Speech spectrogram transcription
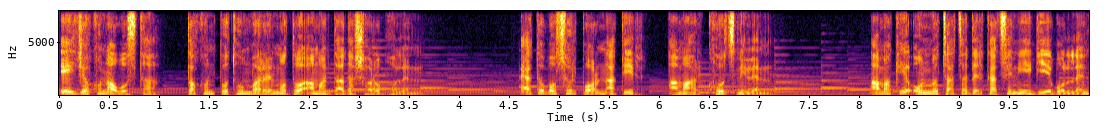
এই যখন অবস্থা, তখন প্রথমবারের মতো আমার দাদা সরব হলেন। এত বছর পর নাতির আমার খোঁজ নিলেন। আমাকে অন্য চাচাদের কাছে নিয়ে গিয়ে বললেন,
